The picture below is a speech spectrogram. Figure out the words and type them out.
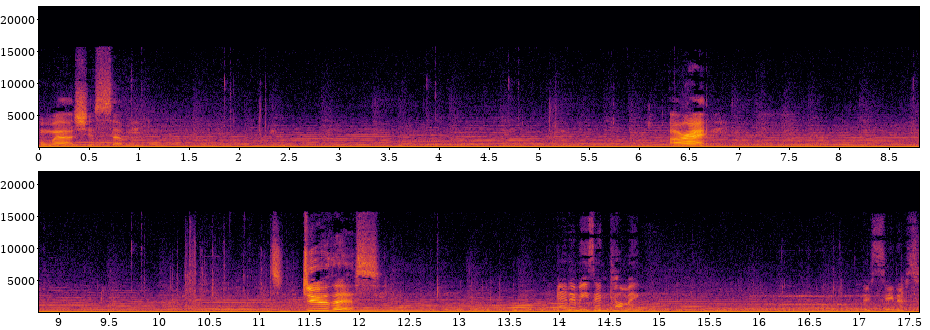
Oh wow, she has seven. Alright. Let's do this! Enemies incoming! seen us.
